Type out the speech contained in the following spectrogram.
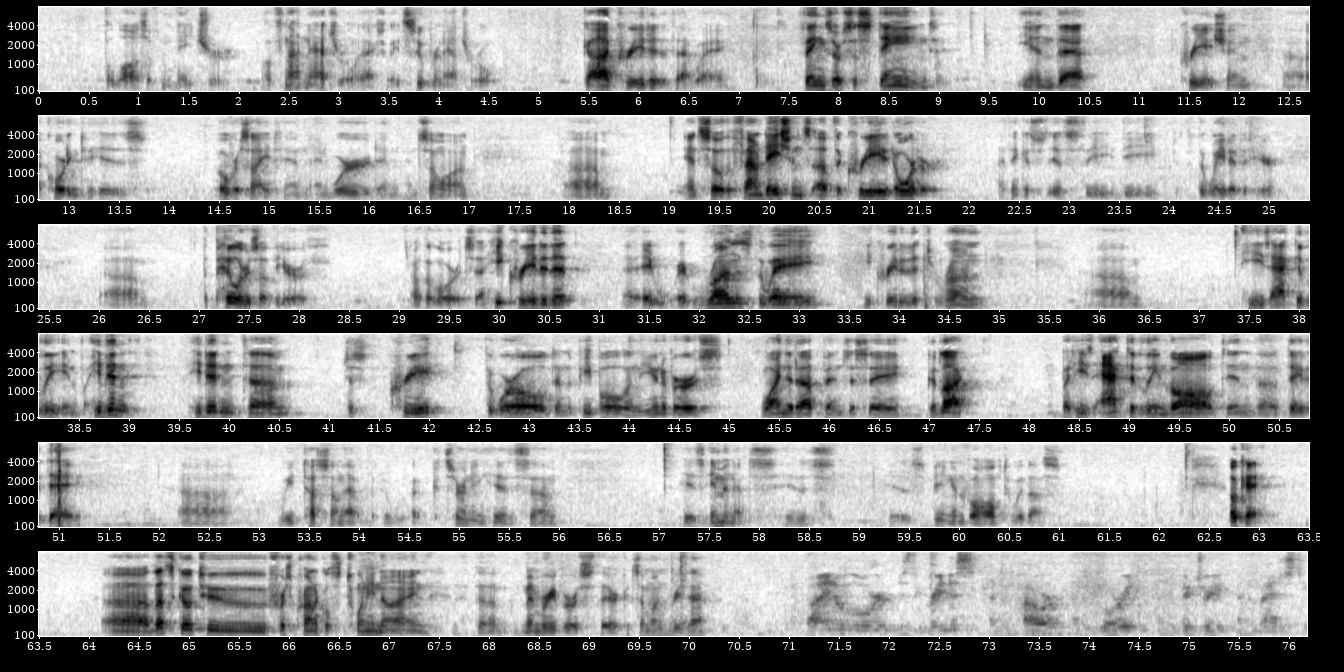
the laws of nature. Well, it's not natural, actually, it's supernatural. God created it that way. Things are sustained in that creation uh, according to his oversight and, and word and, and so on. Um, and so the foundations of the created order, I think, is, is the, the, the weight of it here. Um, the pillars of the earth are the Lord's. Uh, he created it. Uh, it. It runs the way He created it to run. Um, he's actively involved. He didn't. He didn't um, just create the world and the people and the universe, wind it up, and just say good luck. But he's actively involved in the day to day. We touched on that uh, concerning his um, his immanence, his his being involved with us. Okay, uh, let's go to 1 Chronicles 29, the memory verse there. Could someone read that? Thine, O Lord, is the greatness and the power and the glory and the victory and the majesty.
